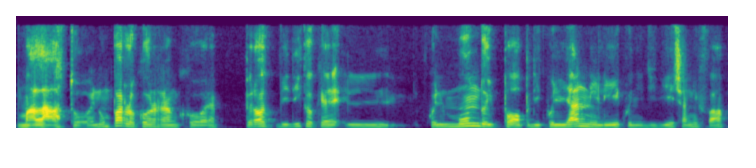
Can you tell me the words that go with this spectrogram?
malato e non parlo con rancore, però vi dico che il, quel mondo hip hop di quegli anni lì, quindi di dieci anni fa,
